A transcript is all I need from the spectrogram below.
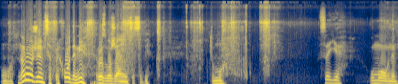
От, народжуємося, приходимо і розважаємося собі. Тому все є умовним.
